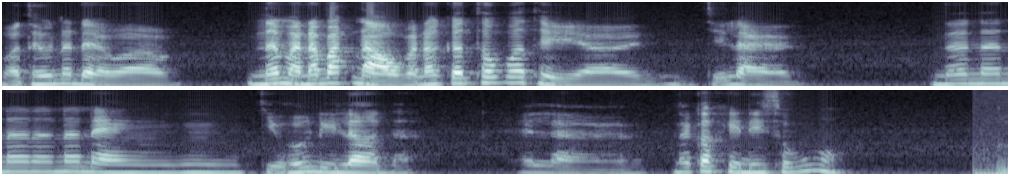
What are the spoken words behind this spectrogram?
mọi thứ nó đều ờ, nếu mà nó bắt đầu và nó kết thúc á thì ờ, chỉ là nó nó nó nó đang chiều hướng đi lên à hay là nó có khi đi xuống không? ừ.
